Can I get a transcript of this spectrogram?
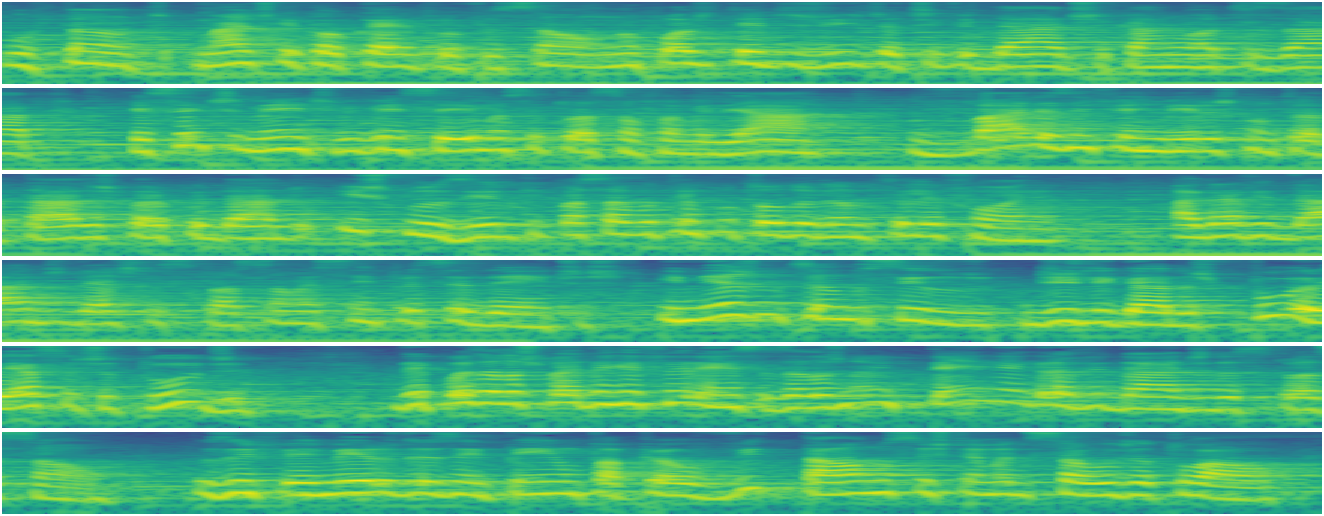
Portanto, mais do que qualquer profissão, não pode ter desvio de atividade, ficar no WhatsApp. Recentemente vivenciei uma situação familiar, várias enfermeiras contratadas para cuidado exclusivo que passavam o tempo todo olhando o telefone. A gravidade desta situação é sem precedentes. E mesmo tendo sido desligadas por essa atitude, depois elas pedem referências, elas não entendem a gravidade da situação. Os enfermeiros desempenham um papel vital no sistema de saúde atual.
